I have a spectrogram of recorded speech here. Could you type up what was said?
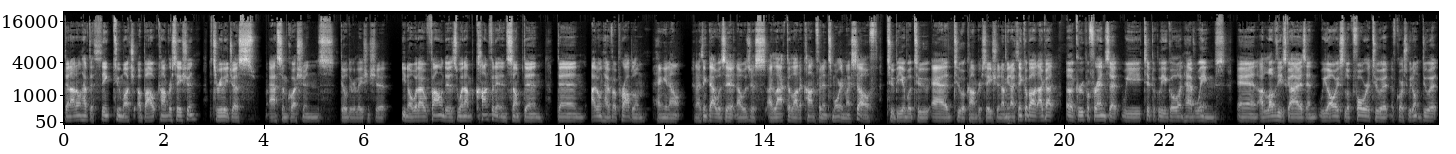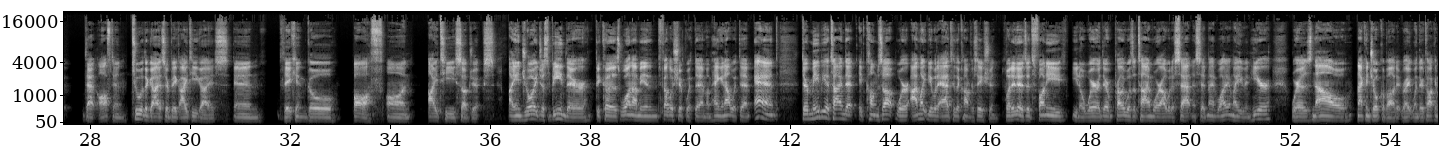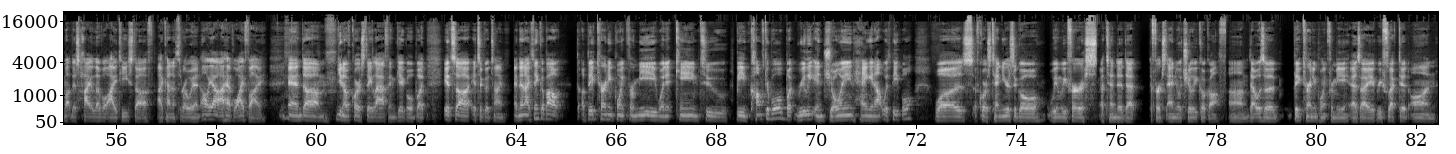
then I don't have to think too much about conversation. It's really just ask some questions, build a relationship. You know, what I found is when I'm confident in something, then I don't have a problem hanging out. And I think that was it. I was just, I lacked a lot of confidence more in myself to be able to add to a conversation. I mean, I think about, I got a group of friends that we typically go and have wings and I love these guys and we always look forward to it. Of course, we don't do it that often. Two of the guys are big IT guys and they can go off on IT subjects. I enjoy just being there because one, I'm in fellowship with them, I'm hanging out with them, and there may be a time that it comes up where I might be able to add to the conversation. But it is, it's funny, you know, where there probably was a time where I would have sat and said, man, why am I even here? Whereas now I can joke about it, right? When they're talking about this high level IT stuff, I kind of throw in, oh yeah, I have Wi-Fi. and, um, you know, of course they laugh and giggle, but it's, uh, it's a good time. And then I think about a big turning point for me when it came to being comfortable but really enjoying hanging out with people was of course 10 years ago when we first attended that the first annual chili cook off um, that was a big turning point for me as i reflected on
